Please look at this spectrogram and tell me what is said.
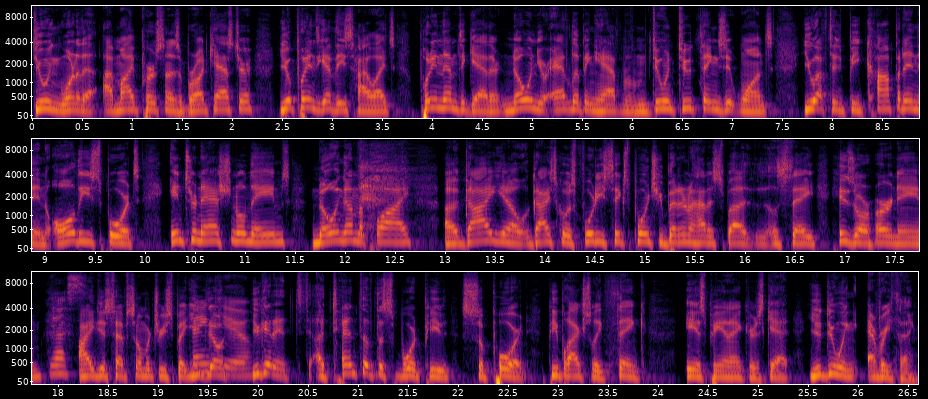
doing one of the. Uh, my person as a broadcaster, you're putting together these highlights, putting them together, knowing you're ad libbing half of them, doing two things at once. You have to be competent in all these sports, international names, knowing on the fly. A guy, you know, a guy scores 46 points. You better know how to sp- uh, say his or her name. Yes. I just have so much respect. Thank don't- you. You get a, a tenth of the support pe- support people actually think ESPN anchors get. You're doing everything.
